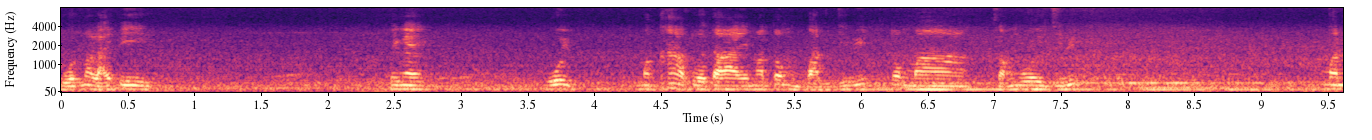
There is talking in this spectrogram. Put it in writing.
บวชมาหลายปี เป็นไงโอ้ยมาฆ่าตัวตายมาต้องบั่นชีวิตต้องมาสังเวยชีวิต มัน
